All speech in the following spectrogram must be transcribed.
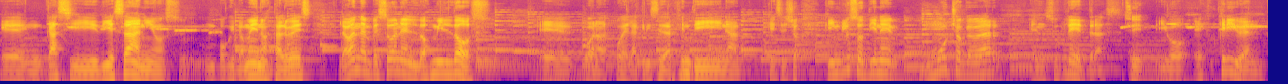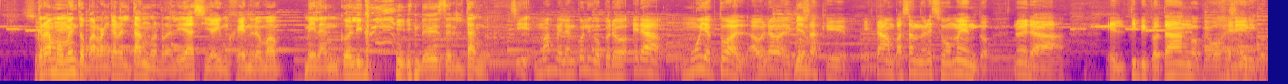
en casi 10 años, un poquito menos tal vez. La banda empezó en el 2002, eh, bueno, después de la crisis de Argentina, qué sé yo, que incluso tiene mucho que ver en sus letras. Sí. Digo, escriben. sobre- Gran momento para arrancar el tango en realidad, si hay un género más melancólico debe ser el tango. Sí, más melancólico, pero era muy actual. Hablaba de Bien. cosas que estaban pasando en ese momento. No era el típico tango que vos Genérico.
